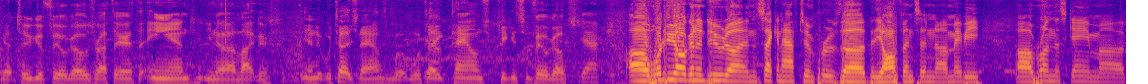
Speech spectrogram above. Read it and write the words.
we got two good field goals right there at the end. You know, I'd like to end it with touchdowns, but we'll take Towns kicking some field goals. Yeah. Uh, what are y'all going to do to, in the second half to improve the the offense and uh, maybe uh, run this game, uh,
